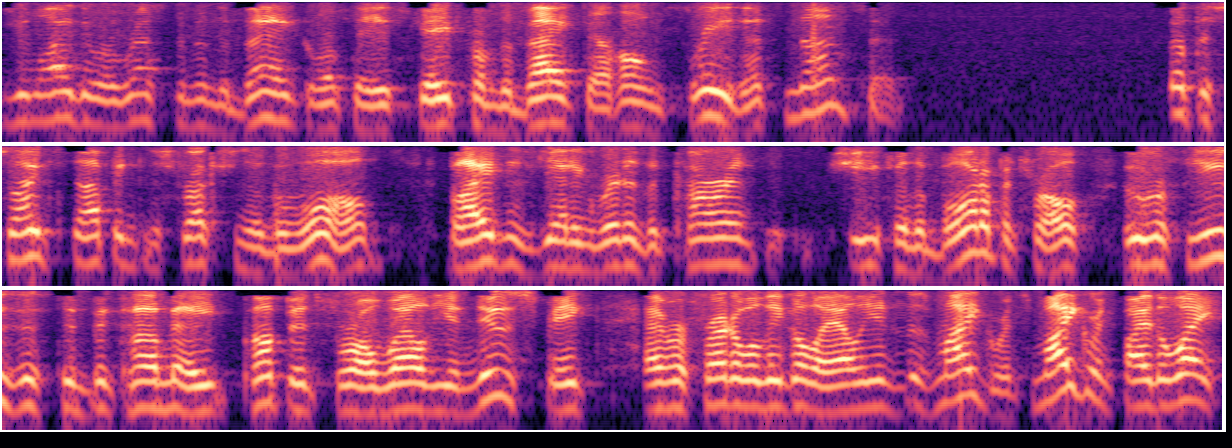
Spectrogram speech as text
you either arrest them in the bank or if they escape from the bank, they're home free. That's nonsense. But besides stopping construction of the wall, Biden is getting rid of the current chief of the Border Patrol who refuses to become a puppet for Orwellian newspeak and refer to illegal aliens as migrants. Migrant, by the way,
